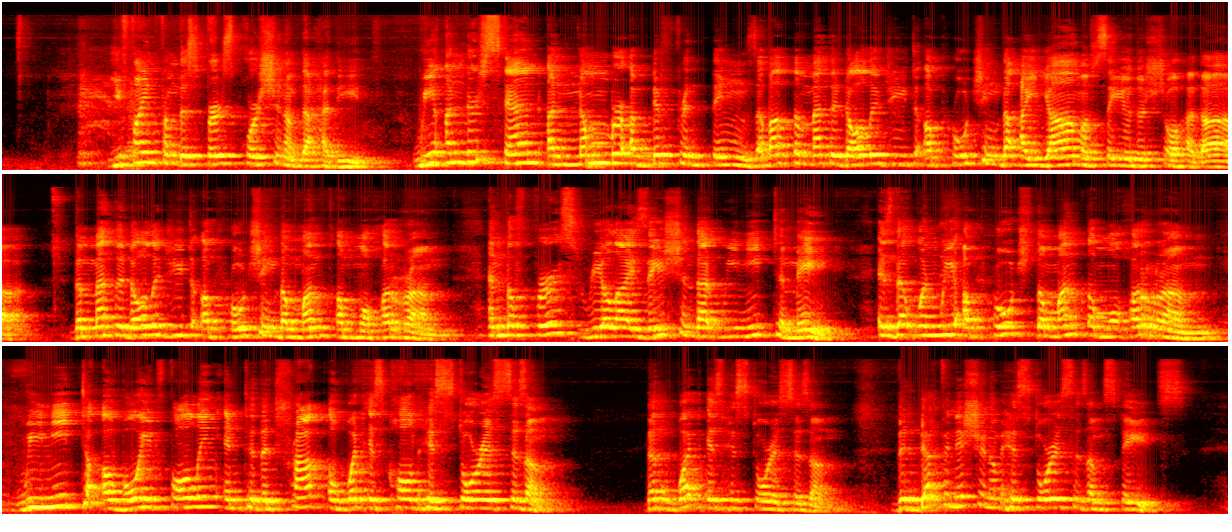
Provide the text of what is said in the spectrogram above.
You find from this first portion of the hadith, we understand a number of different things about the methodology to approaching the ayam of Sayyid al-Shuhada, the methodology to approaching the month of Muharram. And the first realization that we need to make is that when we approach the month of Muharram, we need to avoid falling into the trap of what is called historicism. Then what is historicism? The definition of historicism states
